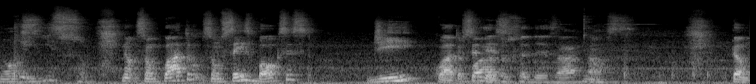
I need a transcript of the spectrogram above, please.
Nossa. Que isso? Não, são quatro, são seis boxes de 4 CDs. 4 CDs, ah, tá. Nossa. Então,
